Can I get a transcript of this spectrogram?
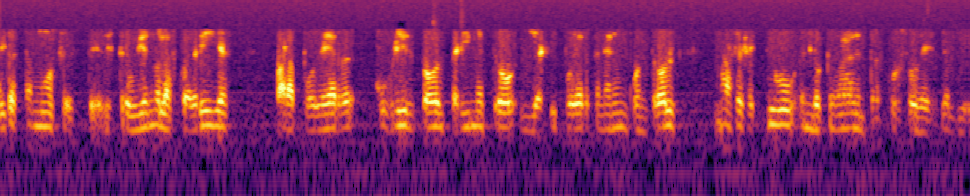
Ahorita estamos este, distribuyendo las cuadrillas para poder cubrir todo el perímetro y así poder tener un control más efectivo en lo que va en el transcurso de, del día.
